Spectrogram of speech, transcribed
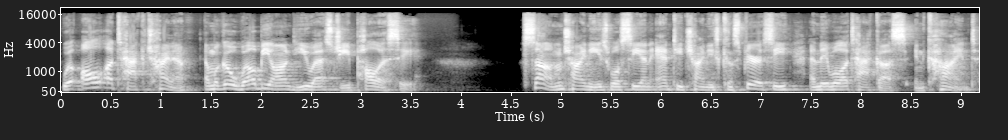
will all attack China and will go well beyond USG policy. Some Chinese will see an anti Chinese conspiracy and they will attack us in kind.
